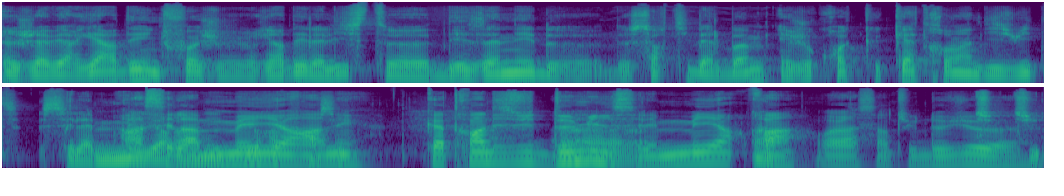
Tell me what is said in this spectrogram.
j'avais regardé une fois, je regardais la liste euh, des années de, de sortie d'albums, et je crois que 98, c'est la meilleure Ah, c'est la année. meilleure année. 98-2000, Euh, c'est les meilleurs. Enfin, voilà, c'est un truc de vieux. Tu- euh. tu-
